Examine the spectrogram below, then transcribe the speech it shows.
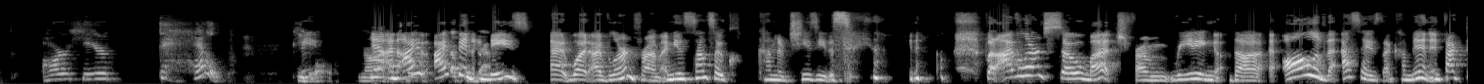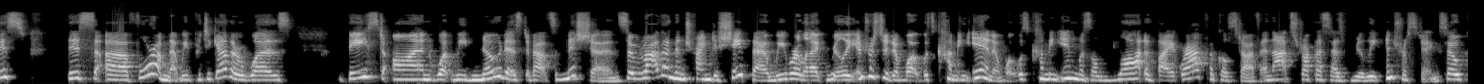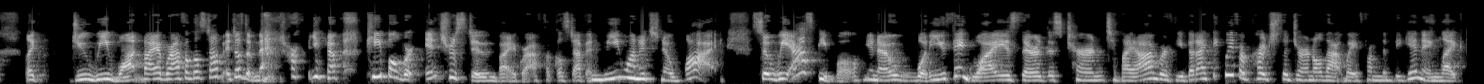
are here to help people. Yeah, and I I've been amazed at what I've learned from. I mean, it sounds so kind of cheesy to say, but I've learned so much from reading the all of the essays that come in. In fact, this this uh, forum that we put together was based on what we'd noticed about submissions. So rather than trying to shape them, we were like really interested in what was coming in. And what was coming in was a lot of biographical stuff. And that struck us as really interesting. So like do we want biographical stuff? It doesn't matter. You know, people were interested in biographical stuff and we wanted to know why. So we asked people, you know, what do you think? Why is there this turn to biography? But I think we've approached the journal that way from the beginning, like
